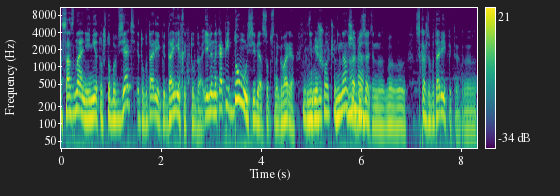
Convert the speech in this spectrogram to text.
сознания нету, чтобы взять эту батарейку, доехать туда. Или накопить дома у себя, собственно говоря. В Не, не- мешочек. не надо Ну же да. обязательно э, с каждой батарейкой-то. э,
